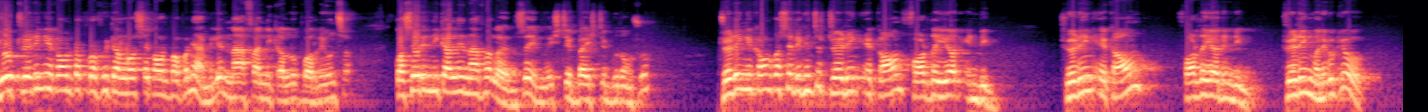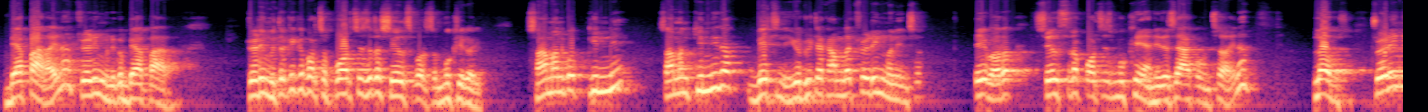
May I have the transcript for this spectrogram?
यो ट्रेडिङ एकाउन्ट र प्रफिट एन्ड लस एकाउन्टमा पनि हामीले नाफा निकाल्नु पर्ने हुन्छ। कसरी निकाल्ने नाफा? ल हेर्नुहोस् है म स्टेप बाई स्टेप बुझाउँछु। ट्रेडिङ एकाउन्ट कसरी लेखिन्छ? Trading account for the year ending trading account for the year ending trading भनेको के हो? व्यापार होइन? ट्रेडिङ भनेको व्यापार। ट्रेडिङभित्र के के पर्छ? पर्चेज र सेल्स पर्छ मुख्य गरी। सामानको किन्ने सामान किन्ने र बेच्ने यो दुइटा कामलाई ट्रेडिङ भनिन्छ। त्यही भएर सेल्स र पर्चेज मुख्य यहाँनिर चाहिँ आएको हुन्छ होइन? ल trading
